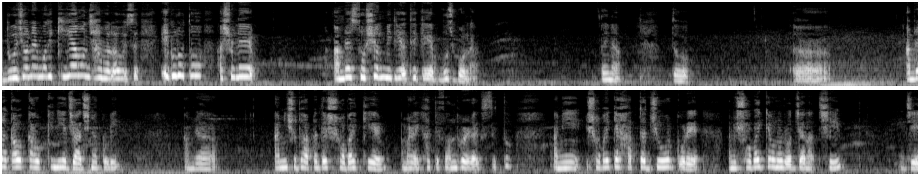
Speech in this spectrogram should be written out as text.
দুইজনের মধ্যে কি এমন ঝামেলা হয়েছে? এগুলো তো আসলে আমরা সোশ্যাল মিডিয়া থেকে বুঝব না। তাই না? তো আমরা কাউ, কাউকে নিয়ে জাজ না করি। আমরা, আমি শুধু আপনাদের সবাইকে, আমার এক হাতে ফোন ধরে রাখছি তো। আমি সবাইকে হাতটা জোর করে আমি সবাইকে অনুরোধ জানাচ্ছি যে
